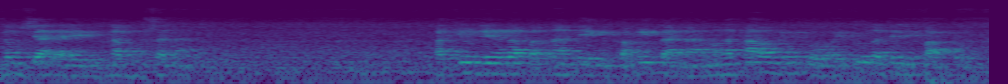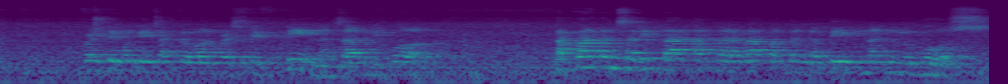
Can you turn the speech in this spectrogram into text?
nung siya ay nabuksan na. At yun din dapat natin ipakita na ang mga tao nito ay tulad din ni Pablo. 1 Timothy chapter 1 verse 15, ang sabi ni Paul, Tapat ang salita at nararapat tanggapin ng lubos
